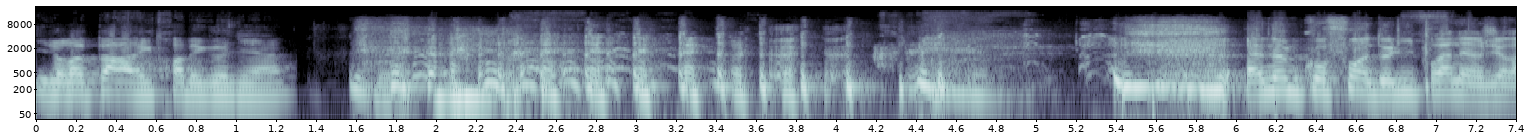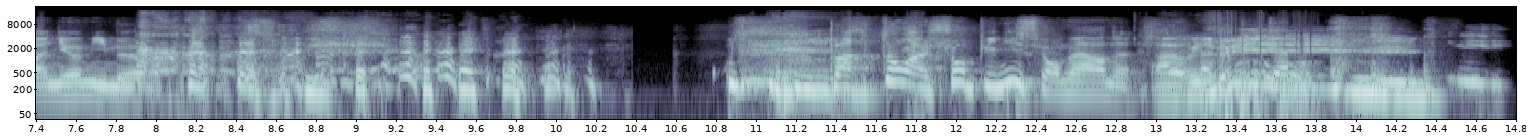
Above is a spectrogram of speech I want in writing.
Il repart avec trois bégonias. Un homme confond un doliprane et un géranium, il meurt. Partons à Champigny-sur-Marne. Ah oui. Oui.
